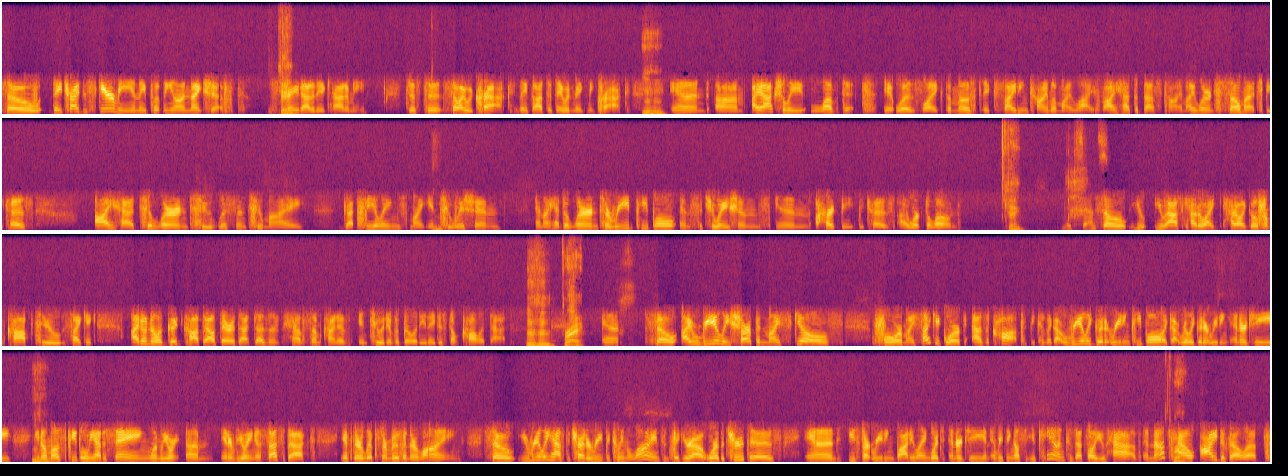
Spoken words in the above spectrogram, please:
So they tried to scare me and they put me on night shift okay. straight out of the academy just to so I would crack. They thought that they would make me crack. hmm And um I actually loved it. It was like the most exciting time of my life. I had the best time. I learned so much because I had to learn to listen to my gut feelings, my intuition, and I had to learn to read people and situations in a heartbeat because I worked alone. Okay. Makes sense. So you you ask how do I how do I go from cop to psychic? I don't know a good cop out there that doesn't have some kind of intuitive ability. They just don't call it that. hmm Right. And so I really sharpened my skills for my psychic work as a cop because I got really good at reading people. I got really good at reading energy. You know, most people we had a saying when we were um, interviewing a suspect: if their lips are moving, they're lying. So you really have to try to read between the lines and figure out where the truth is. And you start reading body language, energy, and everything else that you can because that's all you have. And that's Right. how I developed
